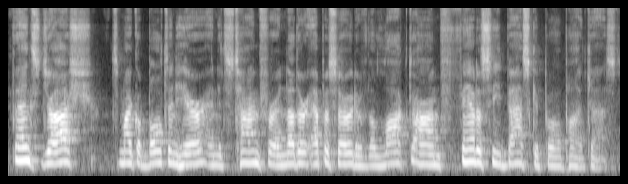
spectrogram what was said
Thanks, Josh. It's Michael Bolton here, and it's time for another episode of the Locked On Fantasy Basketball Podcast.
